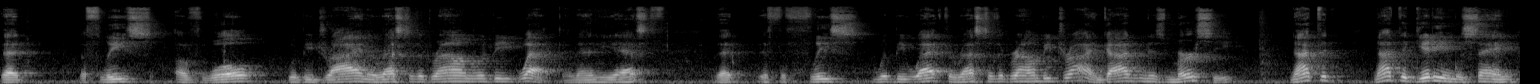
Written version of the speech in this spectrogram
That the fleece of wool would be dry and the rest of the ground would be wet. And then he asked that if the fleece would be wet, the rest of the ground be dry. And God, in His mercy, not that not that Gideon was saying,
